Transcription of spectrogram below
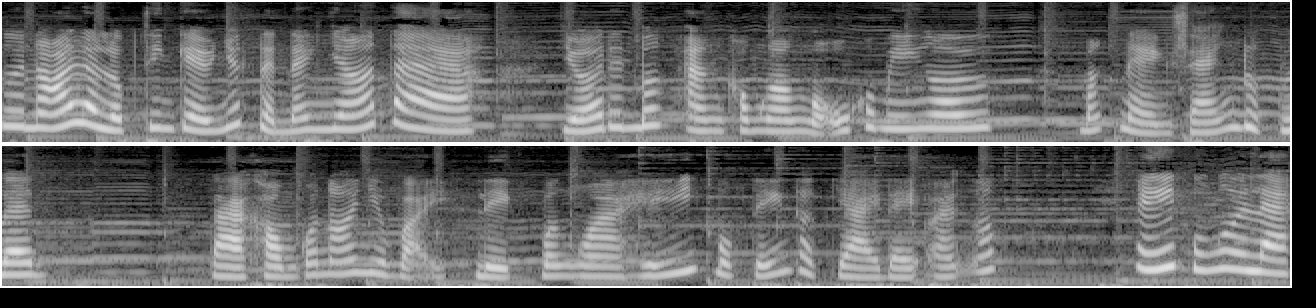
Ngươi nói là Lục Thiên Kiều nhất định đang nhớ ta à? Nhớ đến mức ăn không ngon ngủ không yên ư Mắt nàng sáng rực lên Ta không có nói như vậy Liệt Vân Hoa hí một tiếng thật dài đầy oán ức Ý của ngươi là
